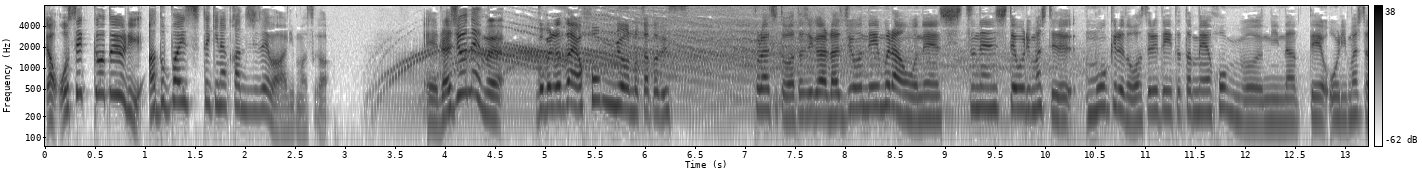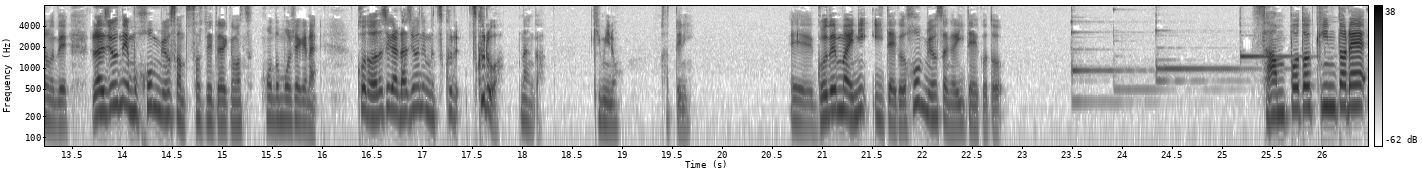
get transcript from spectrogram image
いや、お説教というよりアドバイス的な感じではありますが。えラジオネーム、ごめんなさい、本名の方です。これはちょっと私がラジオネーム欄をね、失念しておりまして、設けるの忘れていたため、本名になっておりましたので、ラジオネーム本名さんとさせていただきます。本当申し訳ない。今度私がラジオネーム作る、作るわ。なんか、君の、勝手に。えー、5年前に言いたいこと、本名さんが言いたいこと。散歩と筋トレ、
